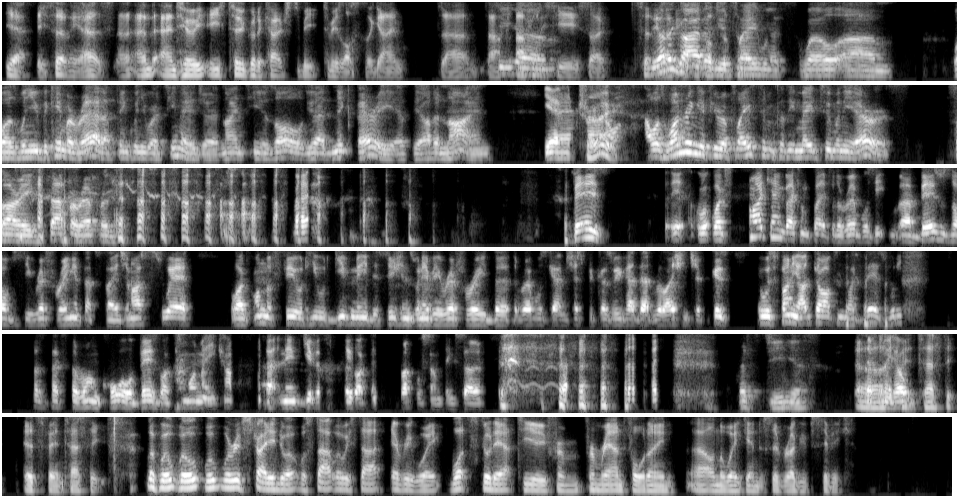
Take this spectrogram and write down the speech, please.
Yeah, he certainly has, and and, and he, he's too good a coach to be to be lost to the game uh, after, the, after this year. So the other guy that you played with, well, um, was when you became a Red. I think when you were a teenager, 19 years old, you had Nic Berry as the other nine. Yeah, and, true. Uh, I was wondering if you replaced him because he made too many errors. Sorry, Safa reference. Bears, like when I came back and played for the Rebels, he, uh, Bears was obviously refereeing at that stage, and I swear like on the field, he would give me decisions whenever he refereed the, the Rebels games just because we've had that relationship. Because it was funny, I'd go up to him like, Bez, what do you that's, that's the wrong call. Or Bez, like, come on, mate, you can't and then give it like the ruck or something. So that's genius. Oh, that's fantastic. It's fantastic. Look, we'll, we'll, we'll, we'll rip straight into it. We'll start where we start every week. What stood out to you from from round 14 uh, on the weekend of Super Rugby Pacific?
